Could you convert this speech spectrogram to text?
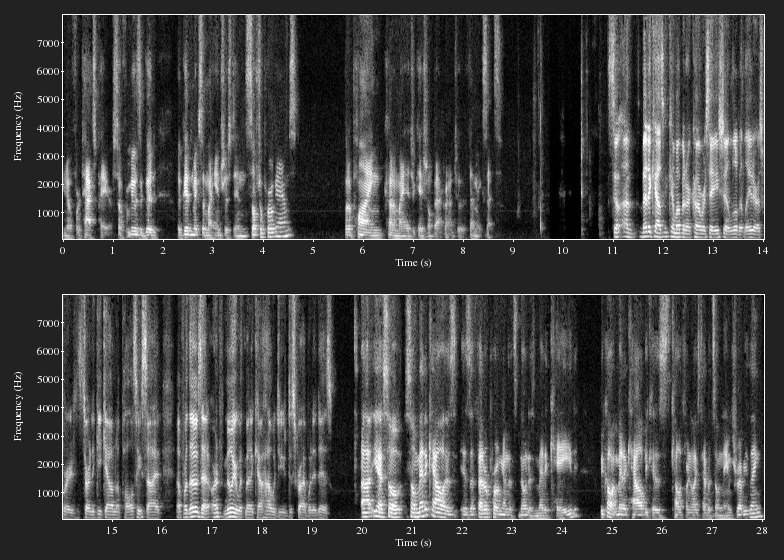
you know, for taxpayers. So for me, it was a good a good mix of my interest in social programs, but applying kind of my educational background to it, if that makes sense. So uh, Medi-Cal's can come up in our conversation a little bit later as we're starting to geek out on the policy side. Now, for those that aren't familiar with Medi-Cal, how would you describe what it is? Uh, yeah, so so Medi-Cal is is a federal program that's known as Medicaid. We call it Medi-Cal because California likes to have its own names for everything.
